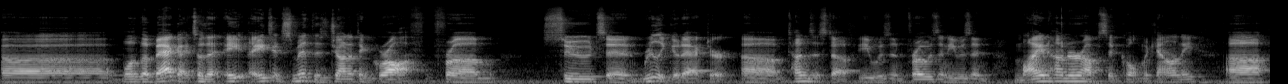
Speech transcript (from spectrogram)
Uh, well, the bad guy. So the a- Agent Smith is Jonathan Groff from Suits and really good actor. Um, tons of stuff. He was in Frozen. He was in Mindhunter opposite Holt McCallany. Uh,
